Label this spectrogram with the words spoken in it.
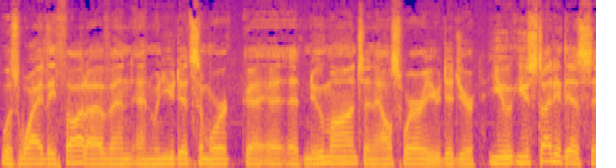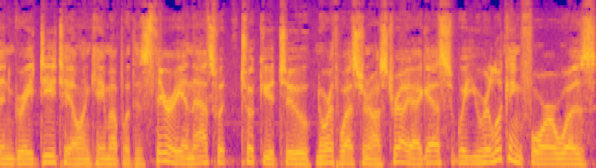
was widely thought of. And and when you did some work uh, at, Newmont and elsewhere, you did your you you studied this in great detail and came up with this theory. And that's what took you to northwestern Australia. I guess what you were looking for was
